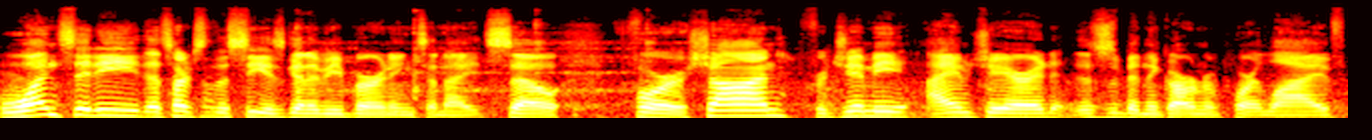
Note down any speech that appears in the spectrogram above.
one city that starts with the C is going to be burning tonight. So, for Sean, for Jimmy, I am Jared. This has been the Garden Report live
